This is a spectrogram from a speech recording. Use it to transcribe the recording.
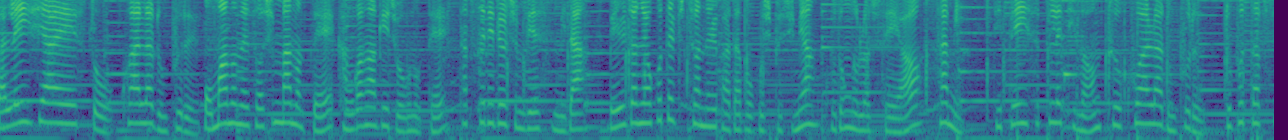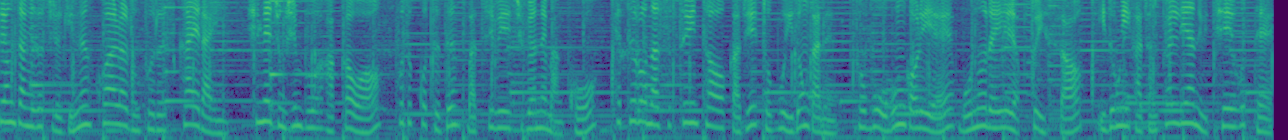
말레이시아의 수도 쿠알라룸푸르 5만원에서 10만원대 관광하기 좋은 호텔 탑3를 준비했습니다. 매일 저녁 호텔 추천을 받아보고 싶으시면 구독 눌러주세요. 3위 디페이스 플래티넘 투 쿠알라 룸푸르 루프탑 수영장에서 즐기는 쿠알라 룸푸르 스카이라인 시내 중심부가 가까워 푸드코트 등 맛집이 주변에 많고 페트로나스 트윈타워까지 도보 이동 가능 도보 5분 거리에 모노레일 역도 있어 이동이 가장 편리한 위치의 호텔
